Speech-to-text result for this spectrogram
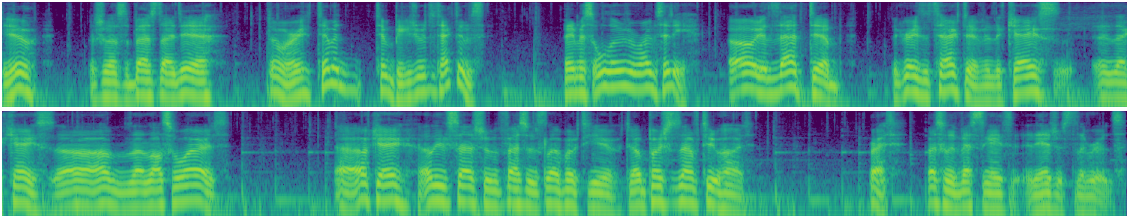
You? I'm sure that's the best idea. Don't worry, Tim and Tim and Pikachu are detectives. Famous all over Ryme City. Oh, you're that Tim. The great detective in the case in that case. Oh, I'm at lost for words. Uh, okay, I'll leave search for Professor Slowpoke to you. Don't push yourself too hard. Right, first we'll investigate the entrance to the ruins.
